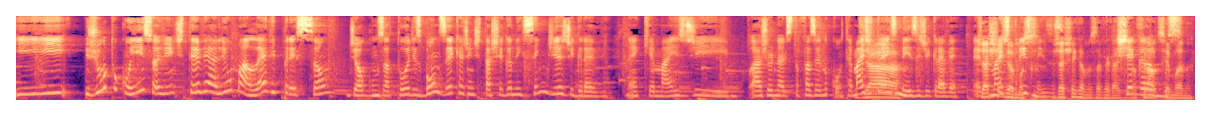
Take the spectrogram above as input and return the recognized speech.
E junto com isso, a gente teve ali uma leve pressão de alguns atores. Bom dizer que a gente tá chegando em 100 dias de greve, né? Que é mais de. A jornalista fazendo conta. É mais Já- de três meses de greve. É já mais chegamos, de três meses. já chegamos, na verdade, Chegamos. no final de semana.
